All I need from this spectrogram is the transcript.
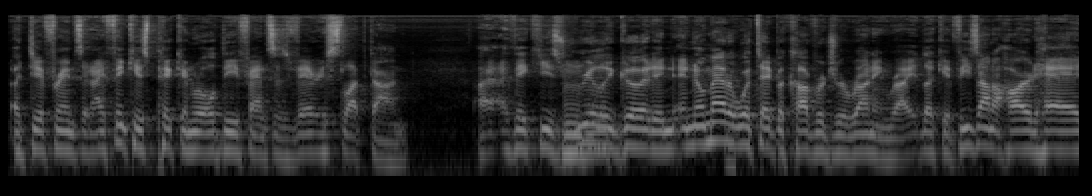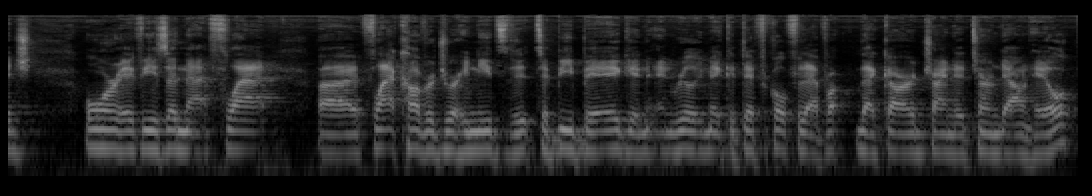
a difference. And I think his pick and roll defense is very slept on. I, think he's mm-hmm. really good. And, and no matter what type of coverage you're running, right? Like if he's on a hard hedge or if he's in that flat uh, flat coverage where he needs to, to be big and, and, really make it difficult for that that guard trying to turn downhill.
